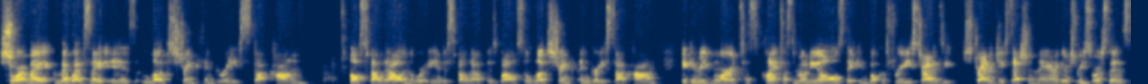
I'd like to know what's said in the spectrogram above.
Sure. My my website is lovestrengthandgrace.com. All spelled out and the word and is spelled out as well. So lovestrengthandgrace.com. They can read more client testimonials. They can book a free strategy strategy session there. There's resources,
